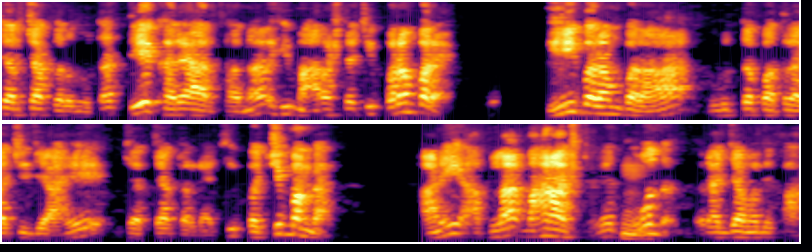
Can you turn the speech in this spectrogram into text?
चर्चा करत होता ते खऱ्या अर्थानं ही महाराष्ट्राची परंपरा आहे. ही परंपरा वृत्तपत्राची जी आहे चर्चा करण्याची पश्चिम बंगाल आणि आपला महाराष्ट्र या. दोन राज्यामध्ये फार.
